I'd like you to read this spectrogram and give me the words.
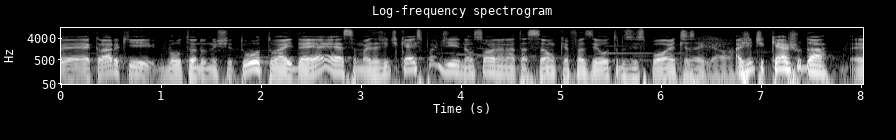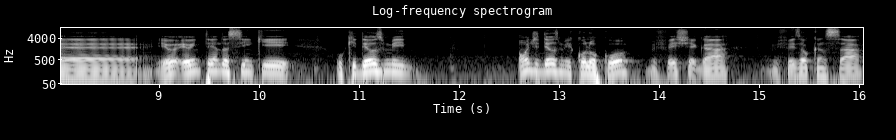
é é claro que, voltando no Instituto, a ideia é essa, mas a gente quer expandir, não só na natação, quer fazer outros esportes. legal. A gente quer ajudar. É, eu, eu entendo assim que o que Deus me. Onde Deus me colocou, me fez chegar, me fez alcançar,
